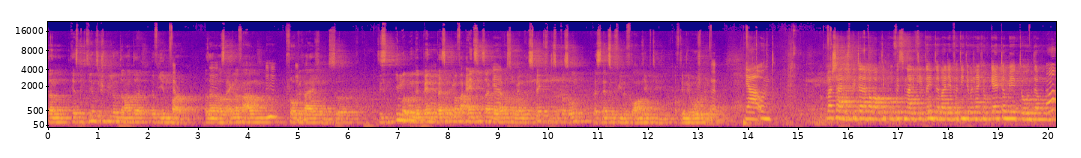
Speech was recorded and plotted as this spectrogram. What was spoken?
dann respektieren sich Spieler untereinander auf jeden Fall. Ja. also aus eigener Erfahrung, mhm. Pro-Bereich und so. Die sind immer nett, weil es halt immer vereinzelt sind, weil ja. einfach so wir haben Respekt für diese Person, weil es nicht so viele Frauen gibt, die auf dem Niveau spielen. Ja, und Wahrscheinlich spielt da einfach auch die Professionalität dahinter, weil ihr verdient ja wahrscheinlich auch Geld damit und ähm, ah,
